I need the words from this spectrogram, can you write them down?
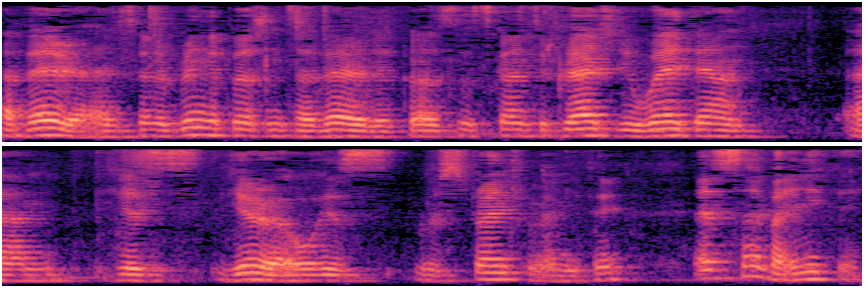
Avera, and it's going to bring a person to Avera because it's going to gradually weigh down um, his yira or his restraint from anything. And it's the same by anything.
